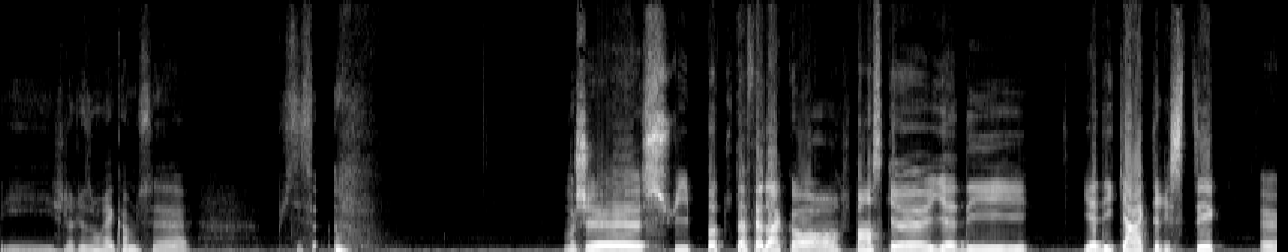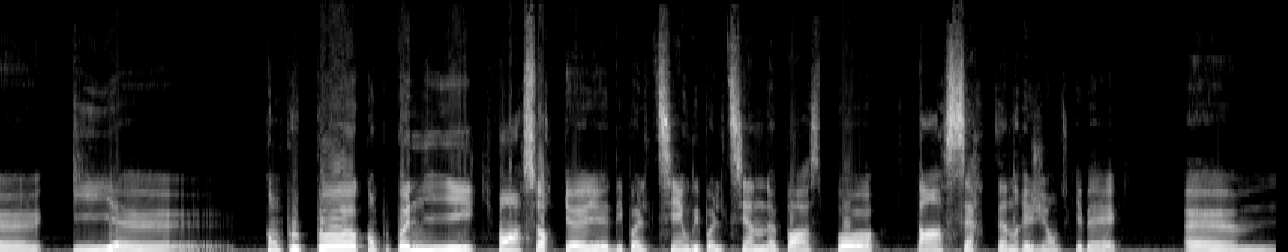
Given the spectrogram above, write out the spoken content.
je le résumerais comme ça. Puis c'est ça. Moi, je suis pas tout à fait d'accord. Je pense qu'il y a des, y a des caractéristiques qui qu'on peut pas qu'on peut pas nier, qui font en sorte que euh, des politiciens ou des politiciennes ne passent pas dans certaines régions du Québec. Euh,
